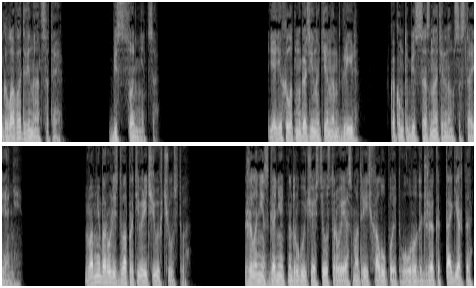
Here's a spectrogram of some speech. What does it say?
Глава двенадцатая. Бессонница. Я ехал от магазина Кен Гриль в каком-то бессознательном состоянии. Во мне боролись два противоречивых чувства. Желание сгонять на другую часть острова и осмотреть халупу этого урода Джека Таггерта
